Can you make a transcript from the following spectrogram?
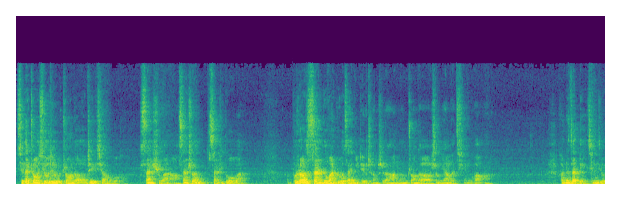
现在装修就装到这个效果，三十万啊，三十万三十多万。不知道三十多万，如果在你这个城市哈，能装到什么样的情况啊？反正在北京就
